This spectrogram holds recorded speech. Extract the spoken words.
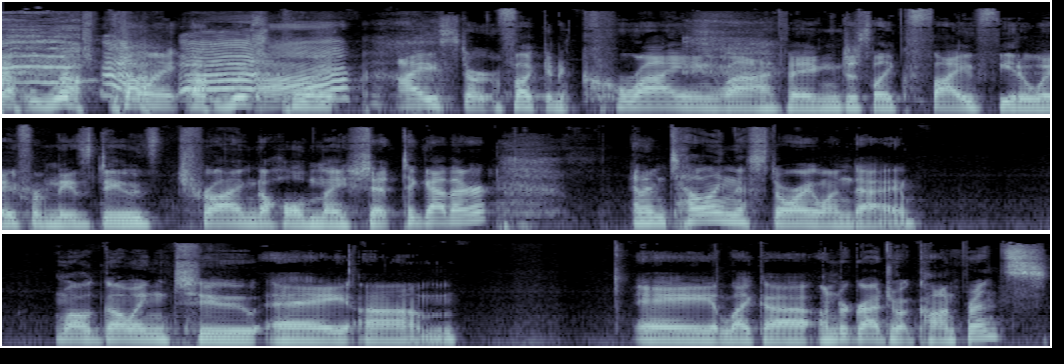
at which point, at which point, I start fucking crying, laughing, just like five feet away from these dudes, trying to hold my shit together. And I'm telling this story one day while going to a um, a like a undergraduate conference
